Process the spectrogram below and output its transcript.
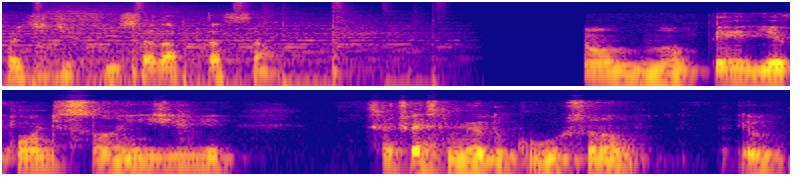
foi de difícil adaptação. Eu não teria condições de, se eu estivesse no meio do curso, eu não, eu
